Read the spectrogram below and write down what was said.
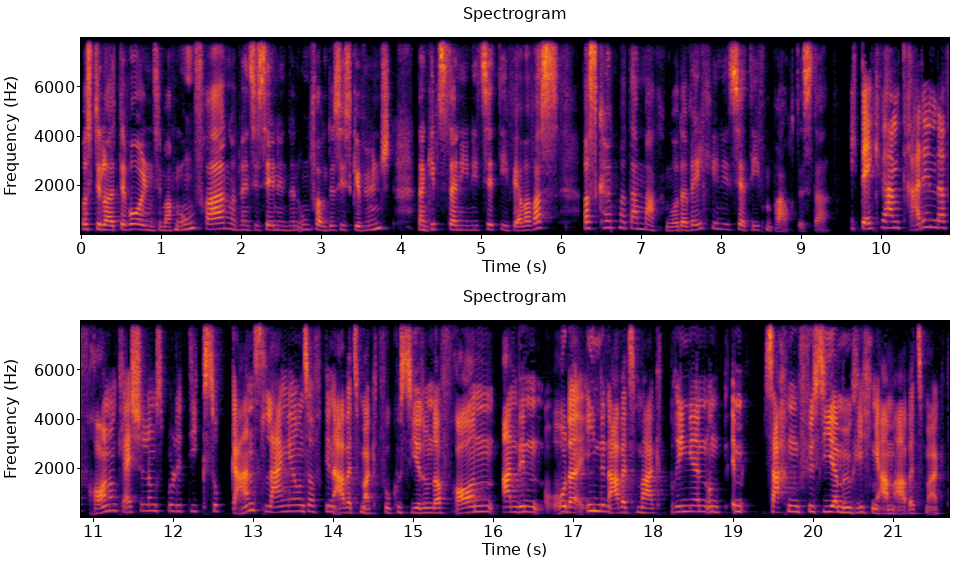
was die Leute wollen. Sie machen Umfragen und wenn sie sehen in den Umfragen, das ist gewünscht, dann gibt es da eine Initiative. Aber was, was könnte man da machen oder welche Initiativen braucht es da? Ich denke, wir haben gerade in der Frauen- und Gleichstellungspolitik so ganz lange uns auf den Arbeitsmarkt fokussiert und auf Frauen an den oder in den Arbeitsmarkt bringen und Sachen für sie ermöglichen am Arbeitsmarkt.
